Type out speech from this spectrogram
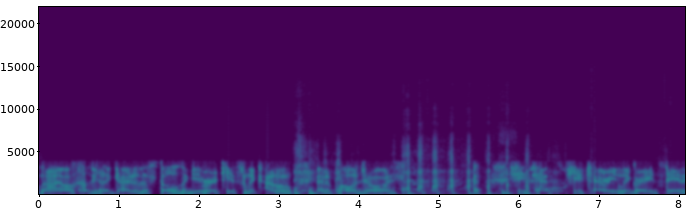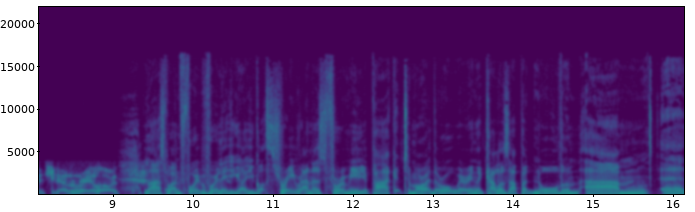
No, I'm going to go to the stalls and give her a kiss and a cuddle and apologise. she's, ca- she's carrying the grandstand and she doesn't realise. Last one for you before we let you go. You've got three runners for Amelia Park tomorrow. They're all wearing the colours up at Northam. Um, uh,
